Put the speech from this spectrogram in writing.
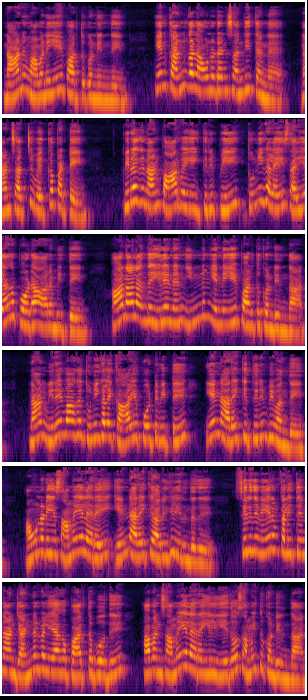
நானும் அவனையே பார்த்து கொண்டிருந்தேன். என் கண்கள் அவனுடன் சந்தித்தன. நான் சற்று வெட்கப்பட்டேன். பிறகு நான் பார்வையை திருப்பி துணிகளை சரியாக போட ஆரம்பித்தேன். ஆனால் அந்த இளைஞன் இன்னும் என்னையே பார்த்து கொண்டிருந்தான். நான் விரைவாக துணிகளை காய போட்டுவிட்டு என் அறைக்கு திரும்பி வந்தேன். அவனுடைய சமையலறை என் அறைக்கு அருகில் இருந்தது. சிறிது நேரம் கழித்து நான் ஜன்னல் வழியாக பார்த்தபோது அவன் சமையலறையில் ஏதோ சமைத்து கொண்டிருந்தான்.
